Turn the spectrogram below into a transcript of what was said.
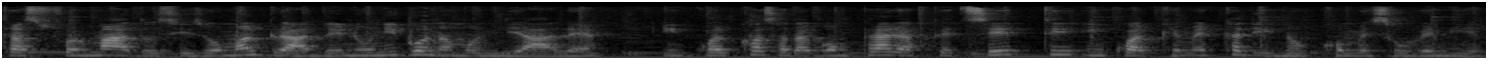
trasformatosi suo malgrado in un'icona mondiale, in qualcosa da comprare a pezzetti in qualche mercatino come souvenir.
